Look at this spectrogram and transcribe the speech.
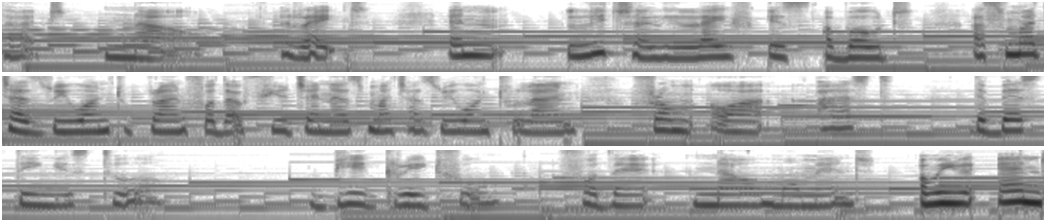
that now? Right? And literally, life is about as much as we want to plan for the future and as much as we want to learn from our past, the best thing is to be grateful for the now moment I will end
